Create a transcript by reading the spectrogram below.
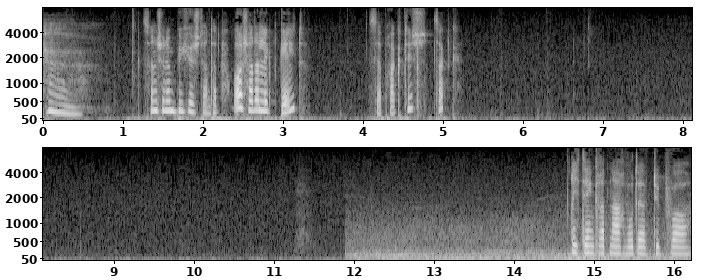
So einen schönen Bücherstand hat. Oh, schau, da liegt Geld. Sehr praktisch. Zack. Ich denke gerade nach, wo der Typ war.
